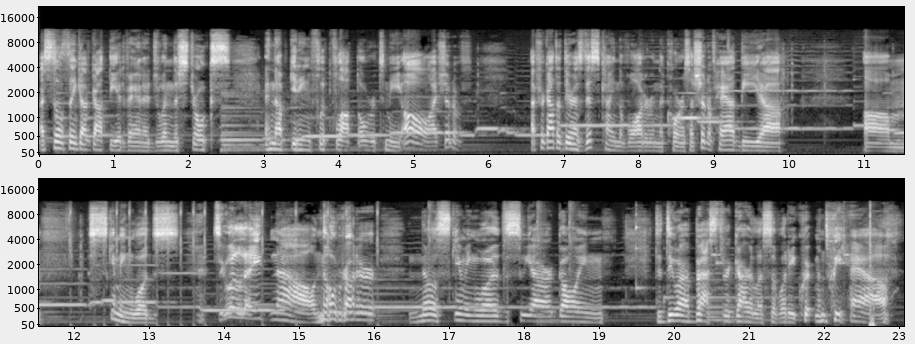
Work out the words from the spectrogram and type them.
I still think I've got the advantage when the strokes end up getting flip-flopped over to me. Oh, I should have... I forgot that there is this kind of water in the course. I should have had the, uh, um, skimming woods. Too late now! No rudder, no skimming woods. We are going to do our best regardless of what equipment we have.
